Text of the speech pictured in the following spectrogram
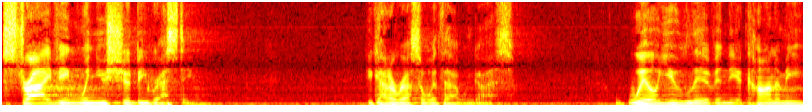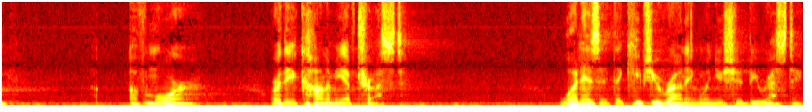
striving when you should be resting? You got to wrestle with that one, guys. Will you live in the economy of more or the economy of trust? What is it that keeps you running when you should be resting?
